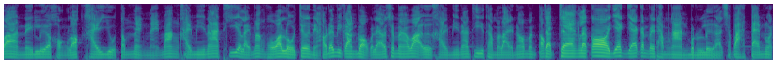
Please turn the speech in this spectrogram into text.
ว่าในเรือของล็อกใครอยู่ตำแหน่งไหนมั่งใครมีหน้าที่อะไรมั่งเพราะว่าโรเจอร์เนี่ยเขาได้มีการบอกไปแล้วใช่ไหมว่าเออใครมีหน้าที่ทำอะไรเนาะมันต้องจัดแจงแล้วก็แยกแยะกันไปทำงานบนเรือใช่ปะแต่หนวด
